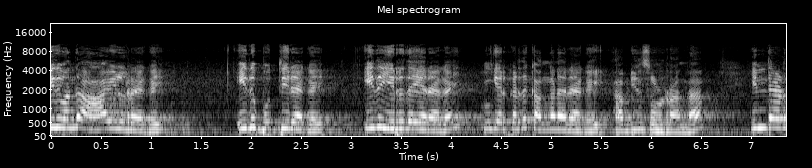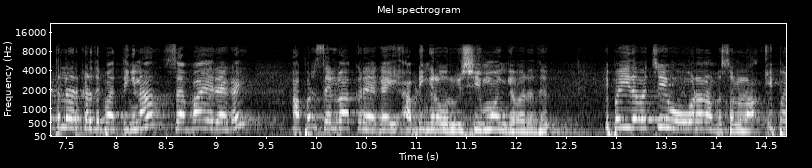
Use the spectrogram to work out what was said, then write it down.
இது வந்து ஆயுள் ரேகை இது புத்தி ரேகை இது இருதய ரேகை இங்கே இருக்கிறது கங்கண ரேகை அப்படின்னு சொல்கிறாங்க இந்த இடத்துல இருக்கிறது பார்த்திங்கன்னா செவ்வாய் ரேகை அப்புறம் செல்வாக்கு ரேகை அப்படிங்கிற ஒரு விஷயமும் இங்கே வருது. இப்போ இதை வச்சு ஒவ்வொன்றும் நம்ம சொல்லலாம். இப்போ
